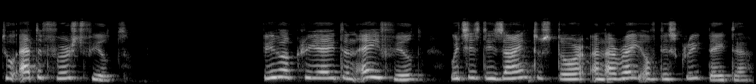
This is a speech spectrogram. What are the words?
to add the first field. We will create an A field which is designed to store an array of discrete data,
